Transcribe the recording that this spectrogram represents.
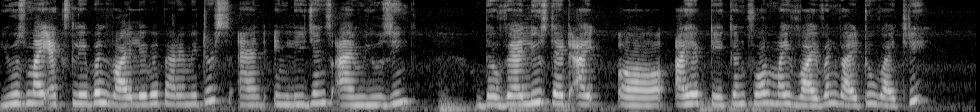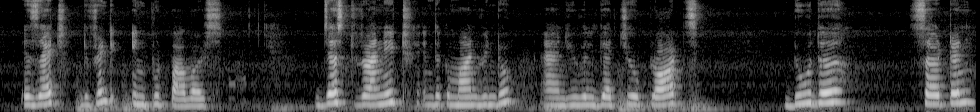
Use my x label y label parameters and in legends i am using the values that I uh, I have taken for my y1 y2 y3 is at different input powers. Just run it in the command window and you will get your plots. Do the certain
